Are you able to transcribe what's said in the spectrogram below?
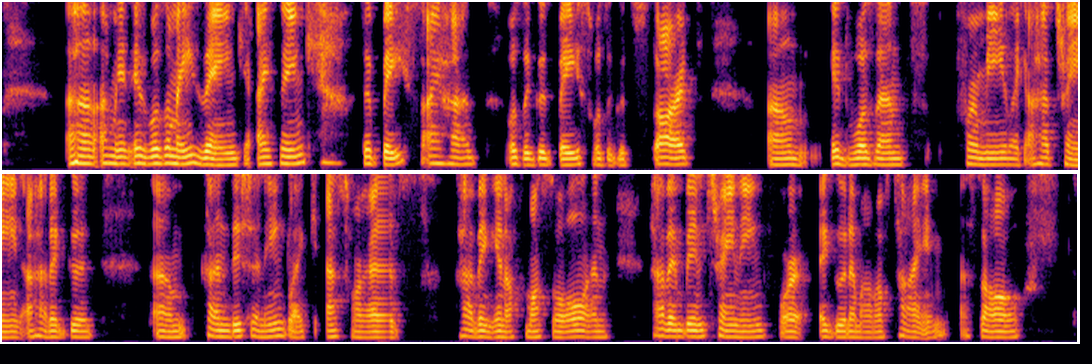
uh, i mean it was amazing i think the base i had was a good base was a good start um, it wasn't for me like i had trained i had a good um, conditioning like as far as having enough muscle and having been training for a good amount of time. So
